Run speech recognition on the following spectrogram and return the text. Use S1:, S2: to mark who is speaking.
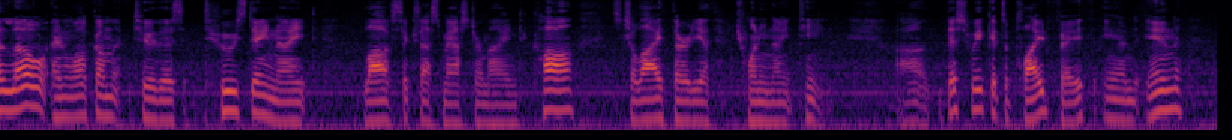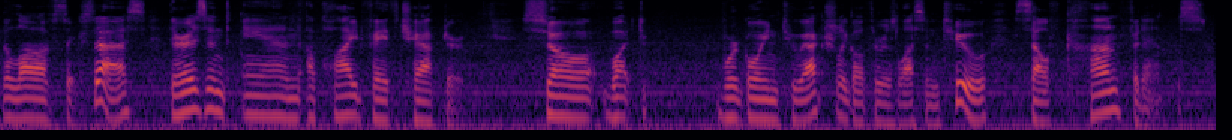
S1: Hello, and welcome to this Tuesday night Law of Success Mastermind call. It's July 30th, 2019. Uh, this week it's applied faith, and in the Law of Success, there isn't an applied faith chapter. So, what we're going to actually go through is lesson two self confidence.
